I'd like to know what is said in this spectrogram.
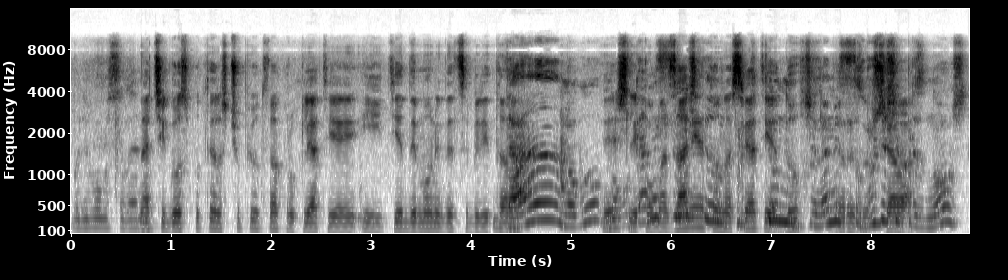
Бъди благословен. Значи Господ е разчупил това проклятие и тия демони, де са били там. Да, много. Виж ли, помазанието на Святия Дух Жена ми се разрушава. през, нощ,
